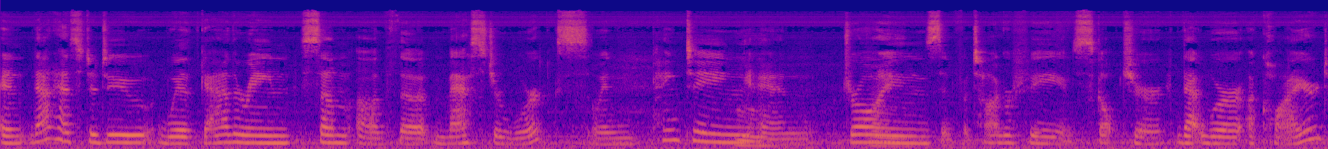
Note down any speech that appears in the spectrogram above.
And that has to do with gathering some of the master works in painting Mhm. and drawings and photography and sculpture that were acquired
